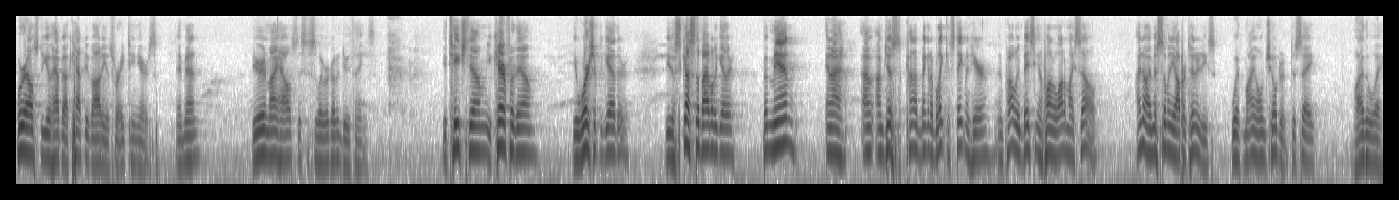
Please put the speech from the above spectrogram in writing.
Where else do you have a captive audience for 18 years? Amen? You're in my house. This is the way we're going to do things. You teach them, you care for them, you worship together, you discuss the Bible together. But men, and I, I'm just kind of making a blanket statement here and probably basing it upon a lot of myself. I know I missed so many opportunities with my own children to say, by the way,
